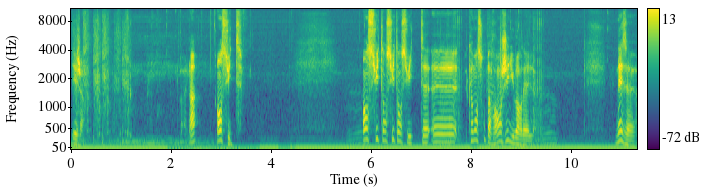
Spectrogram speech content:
Déjà. Voilà. Ensuite. Ensuite, ensuite, ensuite. Euh, commençons par ranger du bordel. Nether.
